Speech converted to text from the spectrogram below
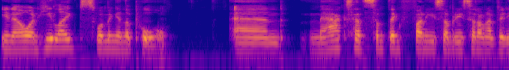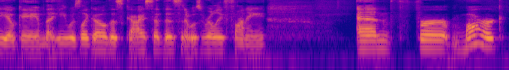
you know, and he liked swimming in the pool. And Max had something funny somebody said on a video game that he was like, oh, this guy said this and it was really funny. And for Mark,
